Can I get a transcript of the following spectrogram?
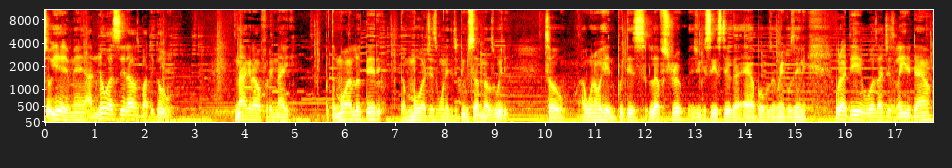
So yeah, man, I know I said I was about to go knock it out for the night. But the more I looked at it, the more I just wanted to do something else with it. So I went on ahead and put this left strip. As you can see, it still got air bubbles and wrinkles in it. What I did was I just laid it down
